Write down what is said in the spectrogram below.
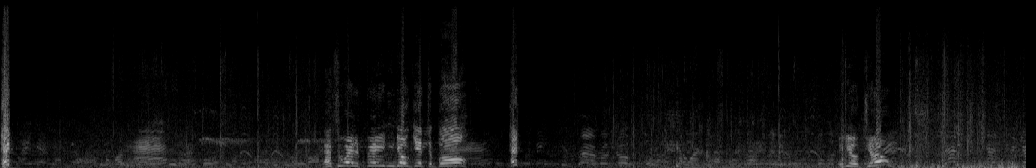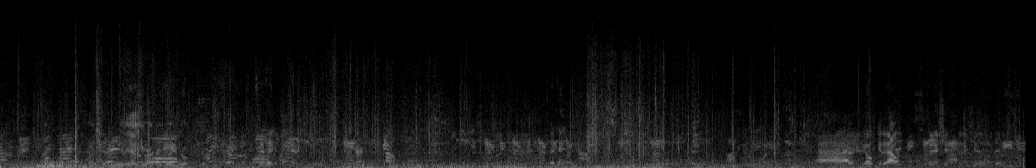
Hit. That's the way to fade and go get the ball. Hit. You go, Joe. Yeah, you're right. You're right. You're right. Ah, there you go. Get it out. Finish it. Finish it.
